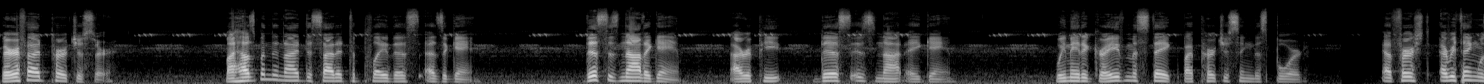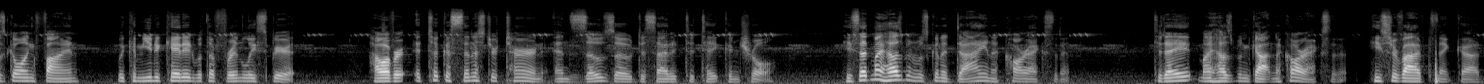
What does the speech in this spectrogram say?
Verified purchaser. My husband and I decided to play this as a game. This is not a game. I repeat, this is not a game. We made a grave mistake by purchasing this board. At first, everything was going fine. We communicated with a friendly spirit. However, it took a sinister turn and Zozo decided to take control. He said my husband was going to die in a car accident. Today, my husband got in a car accident. He survived, thank God.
